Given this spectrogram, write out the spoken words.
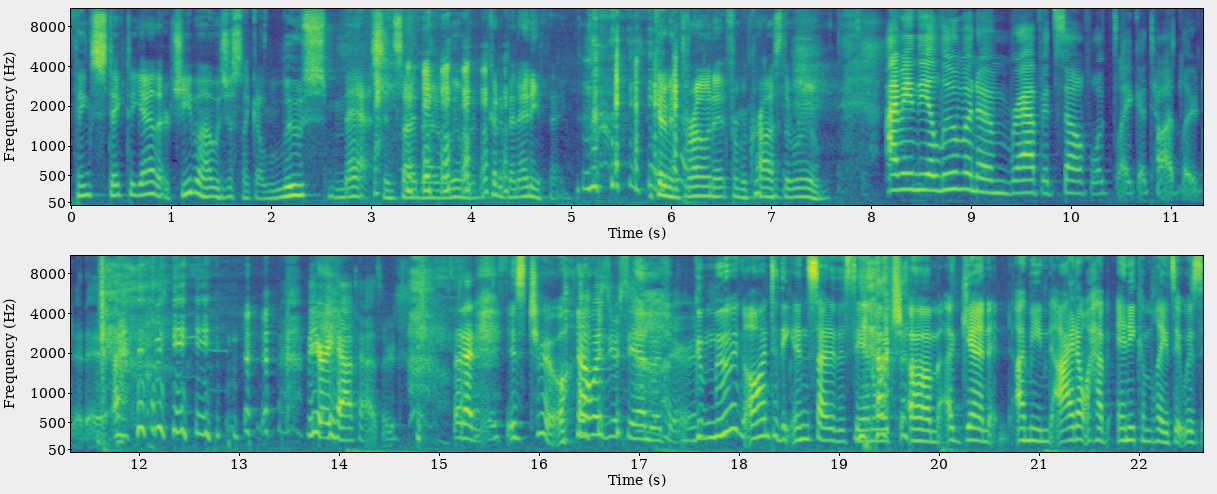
things stick together. Chiba was just like a loose mess inside that aluminum. It could have been anything. You could have been throwing it from across the room. I mean, the aluminum wrap itself looked like a toddler did it. I mean, very haphazard. But anyways, It's true. how was your sandwich, G- Moving on to the inside of the sandwich, um, again, I mean, I don't have any complaints. It was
